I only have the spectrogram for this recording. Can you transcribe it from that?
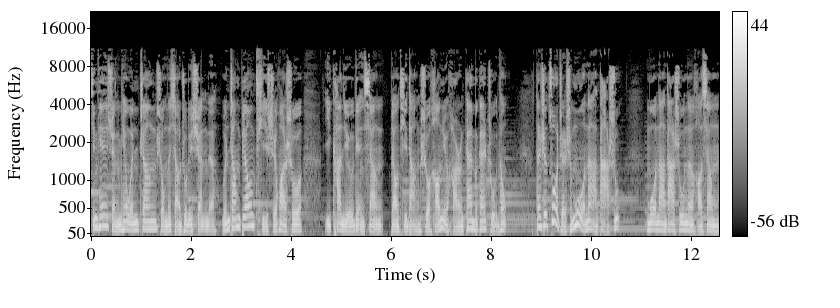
今天选的篇文章是我们的小助理选的，文章标题实话说。一看就有点像标题党，说好女孩该不该主动？但是作者是莫纳大叔，莫纳大叔呢，好像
